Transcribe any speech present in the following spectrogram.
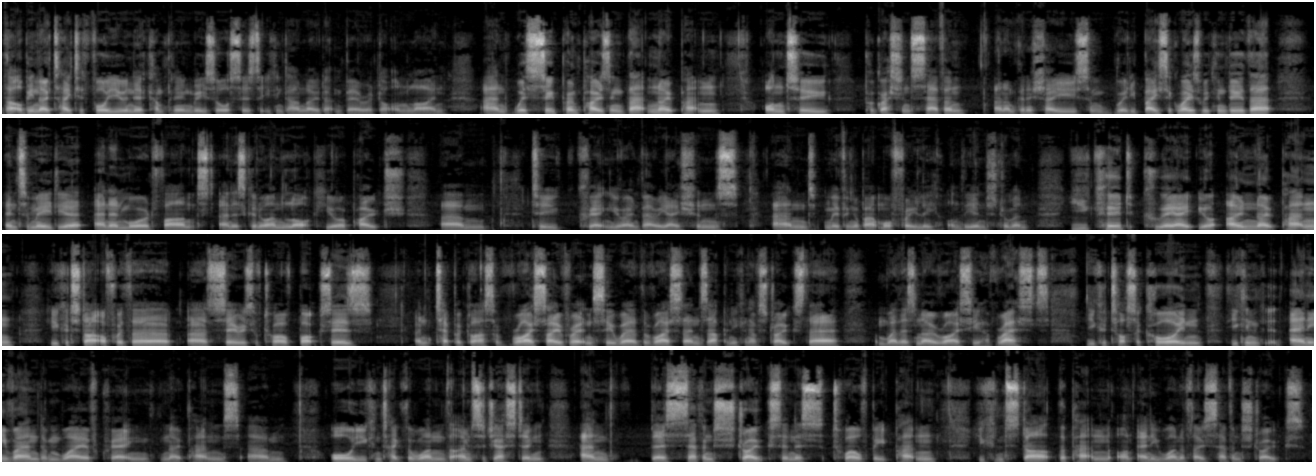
that'll be notated for you in the accompanying resources that you can download at mbira.online. And we're superimposing that note pattern onto progression 7 and I'm going to show you some really basic ways we can do that, intermediate, and then more advanced. And it's going to unlock your approach um, to creating your own variations and moving about more freely on the instrument. You could create your own note pattern. You could start off with a, a series of 12 boxes and tip a glass of rice over it and see where the rice ends up, and you can have strokes there. And where there's no rice, you have rests. You could toss a coin. You can any random way of creating note patterns, um, or you can take the one that I'm suggesting. And there's seven strokes in this 12 beat pattern. You can start the pattern on any one of those seven strokes.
